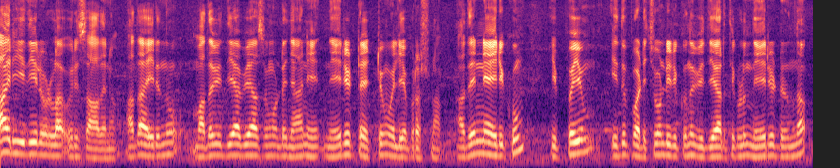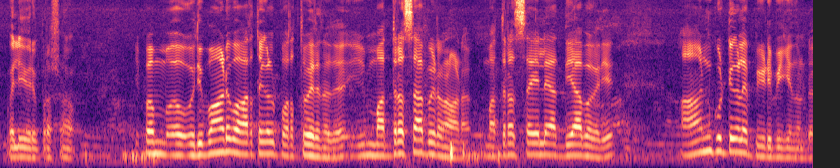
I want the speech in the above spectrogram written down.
ആ രീതിയിലുള്ള ഒരു സാധനം. അതായിരുന്നു മതവിദ്യാഭ്യാസം കൊണ്ട് ഞാൻ നേരിട്ട ഏറ്റവും വലിയ പ്രശ്നം. അതുതന്നെയായിരിക്കും ഇപ്പോഴും ഇത് പഠിച്ചുകൊണ്ടിരിക്കുന്ന വിദ്യാർത്ഥികളും നേരിടുന്ന വലിയൊരു പ്രശ്നം. ഇപ്പം ഒരുപാട് വാർത്തകൾ പുറത്തു വരുന്നത് ഈ മദ്രസ പീഡനമാണ്. മദ്രസയിലെ അധ്യാപകർ ആൺകുട്ടികളെ പീഡിപ്പിക്കുന്നുണ്ട്.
